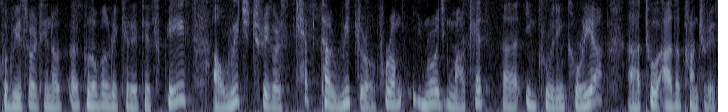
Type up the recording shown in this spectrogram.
could result in a, a global liquidity squeeze, uh, which triggers capital withdrawal from emerging market, uh, including Korea, uh, to other countries.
